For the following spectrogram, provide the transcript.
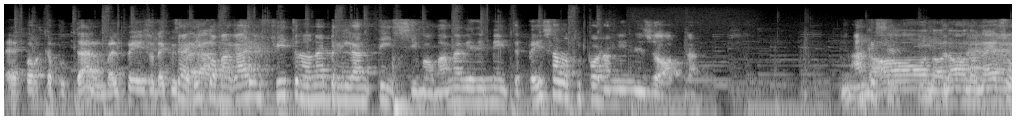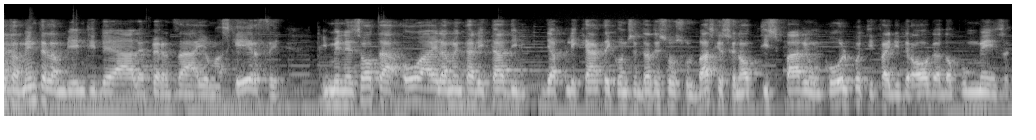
eh, porca puttana un bel peso da cioè dico magari il fit non è brillantissimo ma a me viene in mente pensalo tipo una Minnesota. Anche no, no, no, non è assolutamente l'ambiente ideale per Zion, ma scherzi. In Minnesota o hai la mentalità di, di applicarti e concentrarti solo sul basket, se no ti spari un colpo e ti fai di droga dopo un mese.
